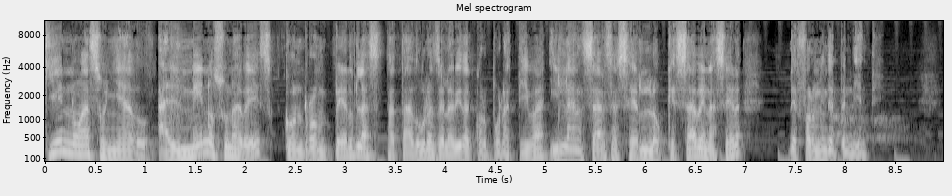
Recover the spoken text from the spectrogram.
¿Quién no ha soñado al menos una vez con romper las ataduras de la vida corporativa y lanzarse a hacer lo que saben hacer de forma independiente?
